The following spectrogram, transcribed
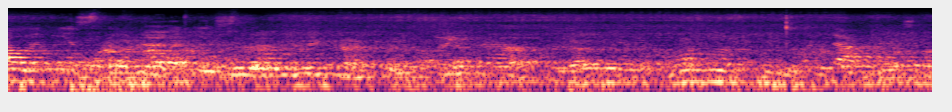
Мало места, мало места. Да, можно.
